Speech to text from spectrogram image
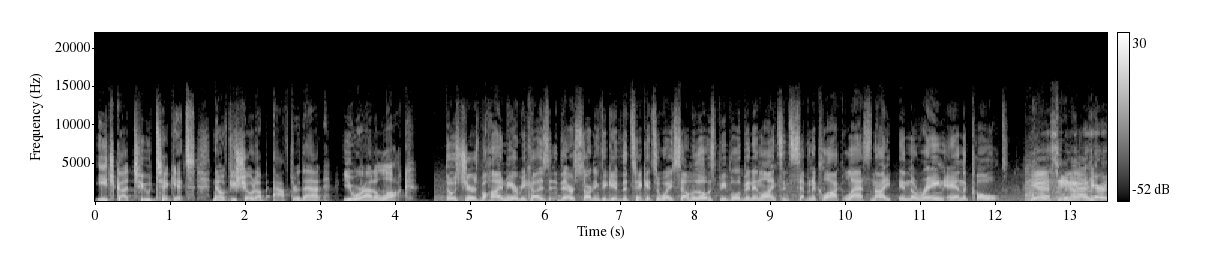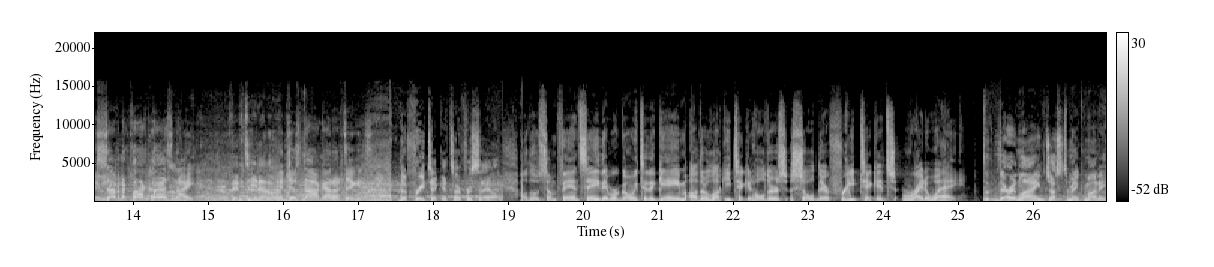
Each got two tickets. Now, if you showed up after that, you were out of luck. Those cheers behind me are because they're starting to give the tickets away. Some of those people have been in line since 7 o'clock last night in the rain and the cold. Yes, we got here at 7 o'clock last night. 15 hours. And just now I got our tickets. The free tickets are for sale. Although some fans say they were going to the game, other lucky ticket holders sold their free tickets right away. They're in line just to make money,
